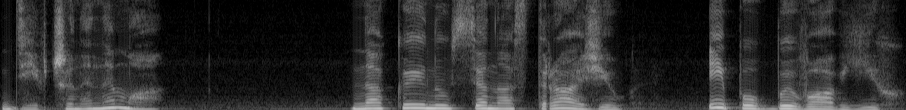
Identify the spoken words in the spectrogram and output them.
Дівчини нема. Накинувся на стражів і повбивав їх.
